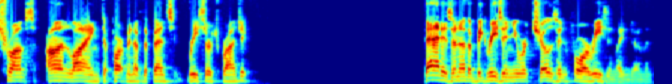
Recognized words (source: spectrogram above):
Trump's online Department of Defense research project. That is another big reason you were chosen for a reason, ladies and gentlemen,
